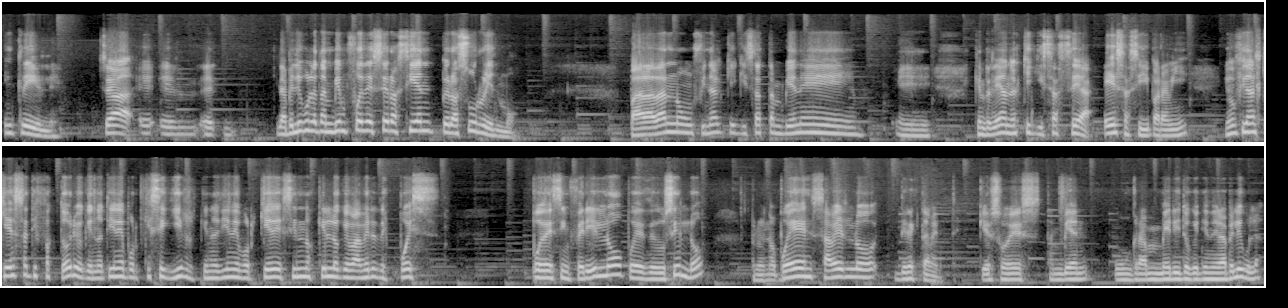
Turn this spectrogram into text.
increíble. O sea, el- el- el- la película también fue de 0 a 100, pero a su ritmo. Para darnos un final que quizás también es... eh, que en realidad no es que quizás sea, es así para mí. Es un final que es satisfactorio, que no tiene por qué seguir, que no tiene por qué decirnos qué es lo que va a haber después puedes inferirlo, puedes deducirlo, pero no puedes saberlo directamente. Que eso es también un gran mérito que tiene la película.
